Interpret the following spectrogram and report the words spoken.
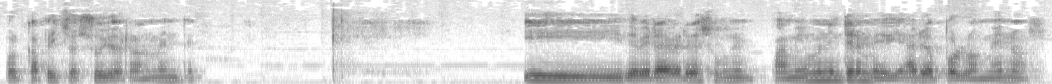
por capricho suyo realmente. Y debería haber eso, para mí un intermediario por lo menos.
